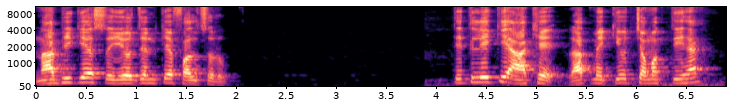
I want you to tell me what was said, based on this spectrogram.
नाभिकीय संयोजन के फलस्वरूप। तितली की आँखें रात में क्यों चमकती है?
